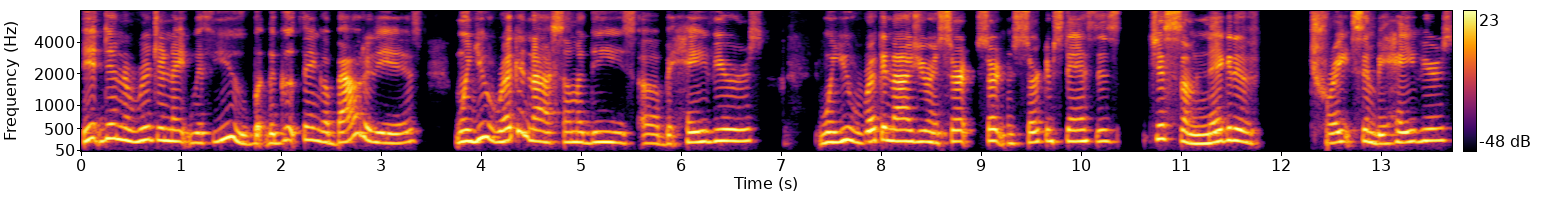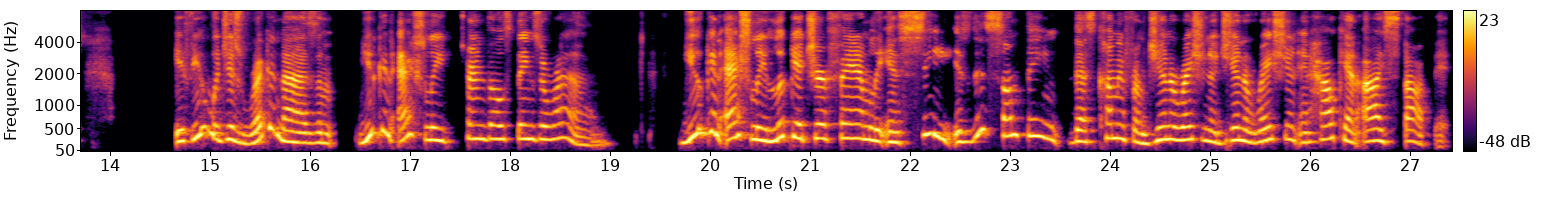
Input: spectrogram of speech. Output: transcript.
It didn't originate with you. But the good thing about it is when you recognize some of these uh, behaviors, when you recognize you're in cer- certain circumstances, just some negative traits and behaviors, if you would just recognize them, you can actually turn those things around. You can actually look at your family and see is this something that's coming from generation to generation? And how can I stop it?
